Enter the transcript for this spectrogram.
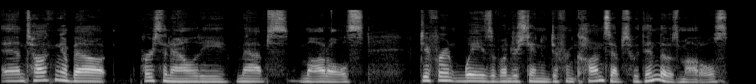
and talking about personality, maps, models, different ways of understanding different concepts within those models.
